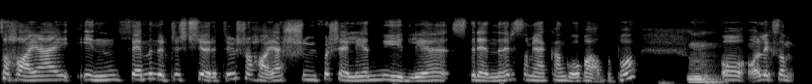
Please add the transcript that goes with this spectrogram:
så har jeg innen fem minutters kjøretur så har jeg sju forskjellige nydelige strender som jeg kan gå og bade på. Mm. Og, og, liksom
